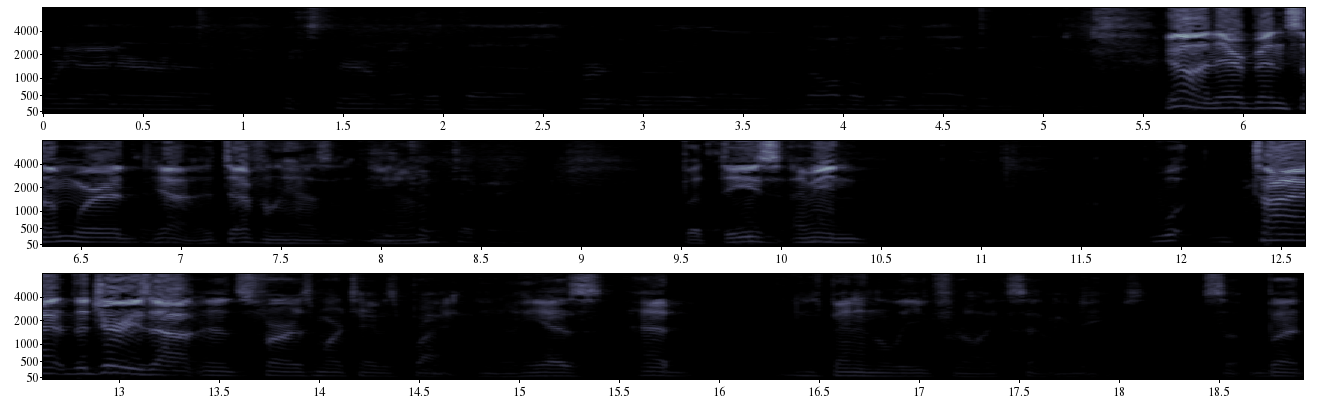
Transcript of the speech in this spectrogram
49er uh, experiment with the hurdler uh, Renaldo Nehemiah didn't work out too well. Yeah, and there have been some where, it, yeah, it definitely hasn't. You know, couldn't take a hit. But these, I mean, wh- Ty, the jury's out as far as Martavis Bryant. You know, he has had, he's been in the league for like seven games. So, but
